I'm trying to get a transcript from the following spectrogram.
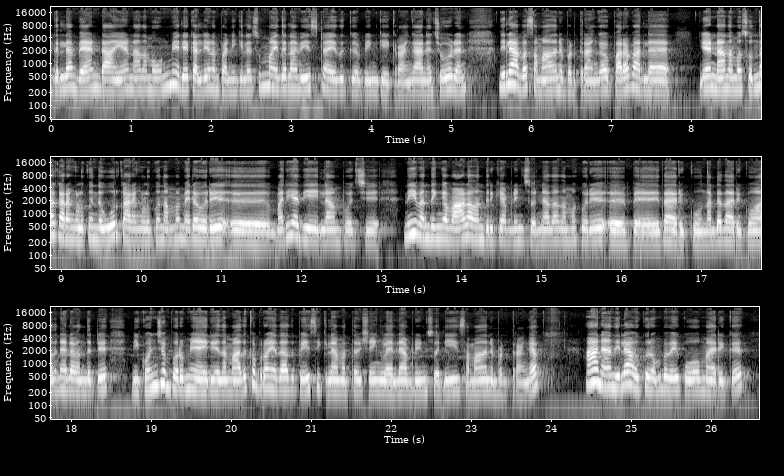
இதெல்லாம் வேண்டாம். ஏன்னா நம்ம உண்மையிலே கல்யாணம் பண்ணிக்கல. சும்மா இதெல்லாம் வேஸ்ட்டாக எதுக்கு அப்படின்னு கேட்குறாங்க ஆனால் சோழன் நிலாவை சமாதானப்படுத்துகிறாங்க பரவாயில்ல. ஏன்னா நம்ம சொந்தக்காரங்களுக்கும் இந்த ஊர்க்காரங்களுக்கும் நம்ம மேலே ஒரு மரியாதையே இல்லாமல் போச்சு. நீ வந்து இங்கே வாழ வந்திருக்க அப்படின்னு சொன்னால் தான் நமக்கு ஒரு இதாக இருக்கும் நல்லதாக இருக்கும். அதனால் வந்துட்டு நீ கொஞ்சம் பொறுமையாயிரு. நம்ம அதுக்கப்புறம் ஏதாவது பேசிக்கலாம் மற்ற விஷயங்கள் எல்லாம் அப்படின்னு சொல்லி சமாதானப்படுத்துகிறாங்க ஆனால் நிலாவுக்கு ரொம்பவே கோவமாக இருக்குது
